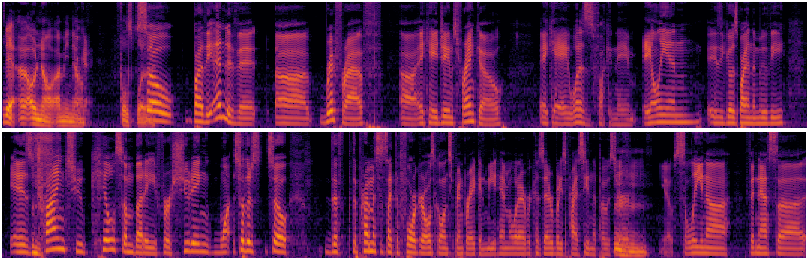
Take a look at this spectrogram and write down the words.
yeah. uh, Oh no. I mean no. Okay. Full spoiler. so by the end of it uh riff raff uh aka james franco aka what is his fucking name alien as he goes by in the movie is trying to kill somebody for shooting one so there's so the the premise is like the four girls go on spring break and meet him or whatever because everybody's probably seen the poster you know selena vanessa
